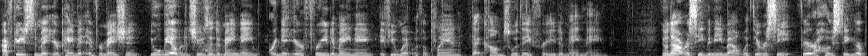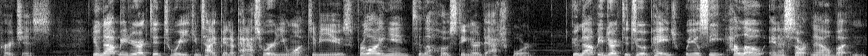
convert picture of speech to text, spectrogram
After you submit your payment information, you will be able to choose a domain name or get your free domain name if you went with a plan that comes with a free domain name. You'll now receive an email with your receipt for your Hostinger purchase. You'll now be directed to where you can type in a password you want to be used for logging in to the Hostinger dashboard. You'll now be directed to a page where you'll see Hello and a Start Now button.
